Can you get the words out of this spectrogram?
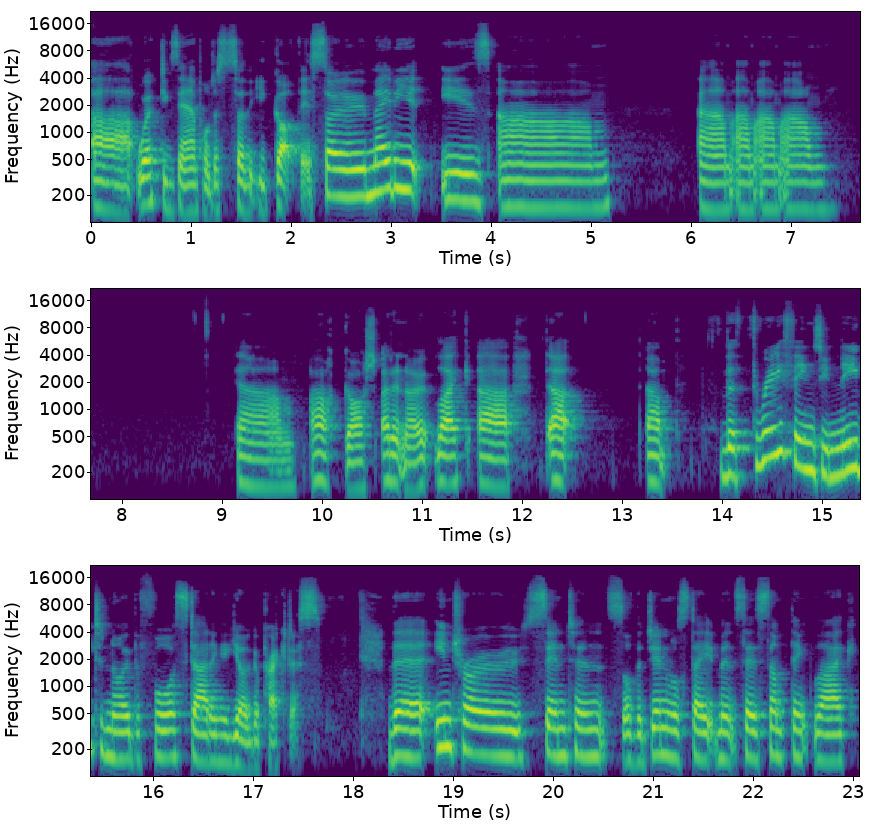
uh, worked example just so that you got this. So maybe it is um, um, um, um, um, um, oh gosh, I don't know, like uh, uh, um, the three things you need to know before starting a yoga practice. The intro sentence or the general statement says something like,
